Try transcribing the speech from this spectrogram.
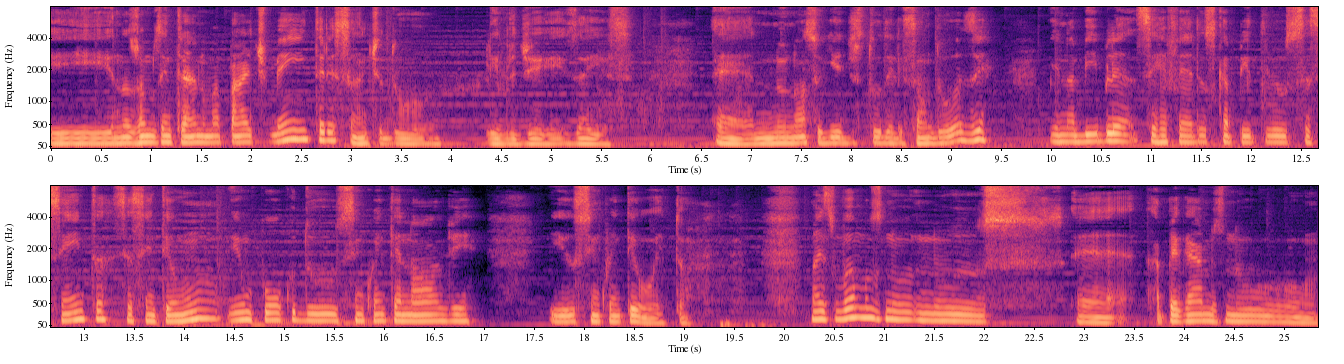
e nós vamos entrar numa parte bem interessante do livro de Isaías. É, no nosso guia de estudo, lição 12 e na Bíblia se refere aos capítulos 60, 61 e um pouco dos 59 e os 58. Mas vamos no, nos é, apegarmos no,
